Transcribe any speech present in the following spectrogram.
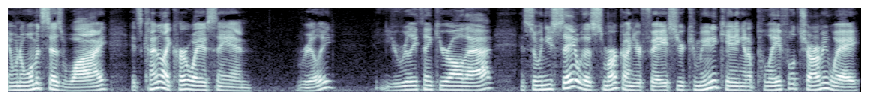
And when a woman says why, it's kind of like her way of saying, Really? You really think you're all that? And so when you say it with a smirk on your face, you're communicating in a playful, charming way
